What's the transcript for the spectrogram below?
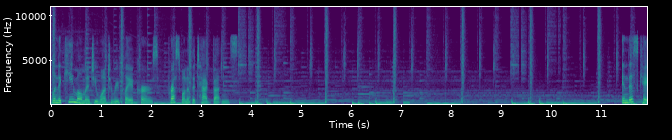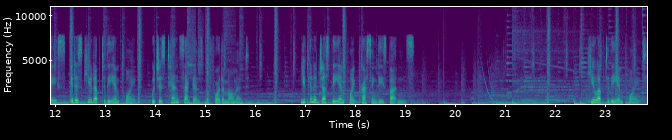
When the key moment you want to replay occurs, press one of the tag buttons. In this case, it is cued up to the endpoint, which is 10 seconds before the moment. You can adjust the endpoint pressing these buttons. Cue up to the endpoint.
